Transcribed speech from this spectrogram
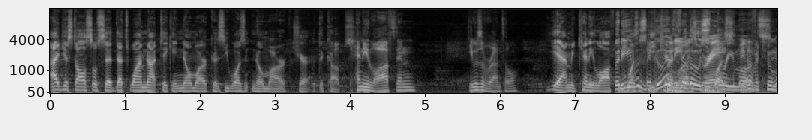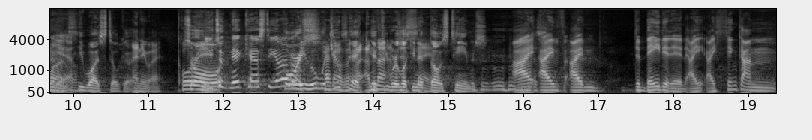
I just also said that's why I'm not taking Nomar because he wasn't Nomar Sure. with the Cubs. Kenny Lofton, he was a rental. Yeah, I mean Kenny Lofton But he wasn't was good But he for was those great. three He was months. for two Yeah. months. He was still good. Anyway, Corey, So- You took Nick Castellanos. Corey, who would you what I was- pick I'm if not- you were I'm just looking at those teams? I, I've I'm debated it. I, I think I'm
